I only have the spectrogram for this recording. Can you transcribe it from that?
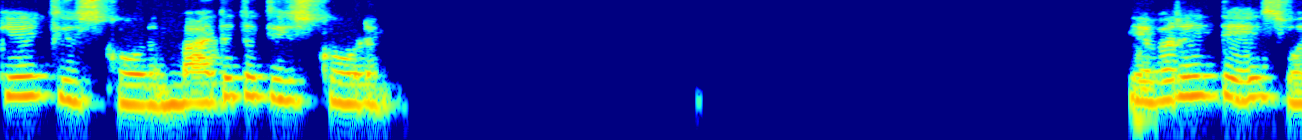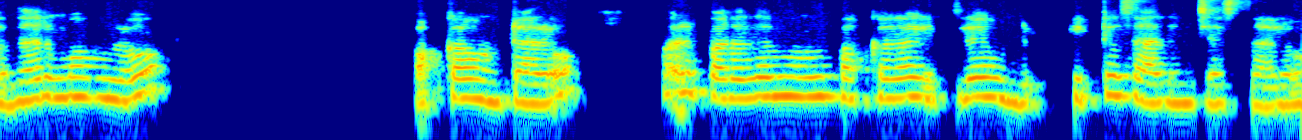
కేర్ తీసుకోవడం బాధ్యత తీసుకోవడం. ఎవరైతే స్వధర్మంలో పక్కా ఉంటారో వారు పరధర్మంలో పక్కగా ఇట్లే ఉండి ఇట్టే సాధించేస్తారు.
